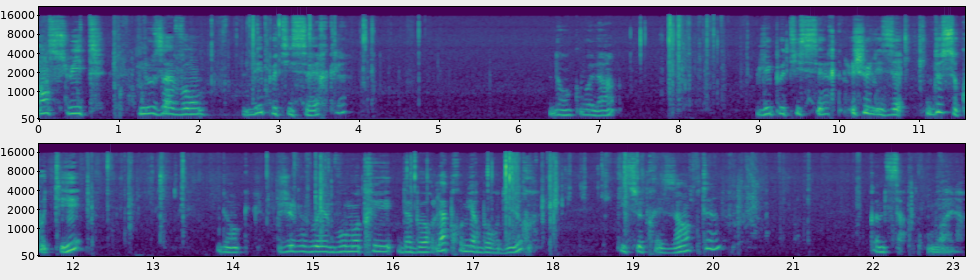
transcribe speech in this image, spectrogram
Ensuite, nous avons les petits cercles. Donc, voilà. Les petits cercles, je les ai de ce côté. Donc, je vais vous montrer d'abord la première bordure qui se présente comme ça. Voilà.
